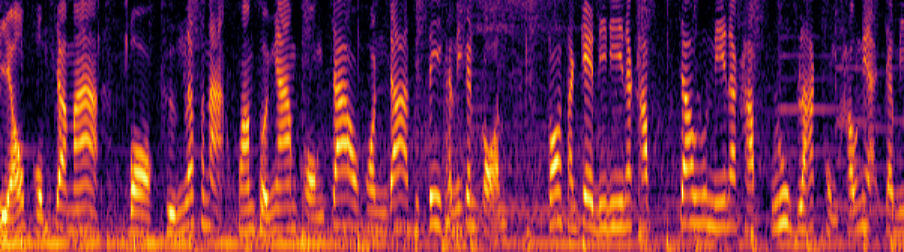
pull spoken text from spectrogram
เดี๋ยวผมจะมาบอกถึงลักษณะความสวยงามของเจ้า Honda City คันนี้กันก่อน ก็สังเกตดีๆนะครับ เจ้ารุ่นนี้นะครับ รูปลักษณ์ของเขาเนี่ยจะมี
